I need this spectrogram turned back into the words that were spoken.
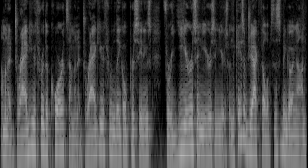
I'm going to drag you through the courts. I'm going to drag you through legal proceedings for years and years and years. In the case of Jack Phillips, this has been going on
